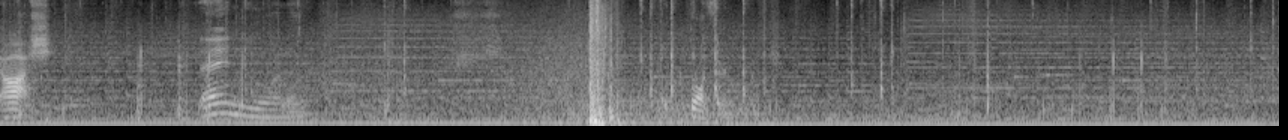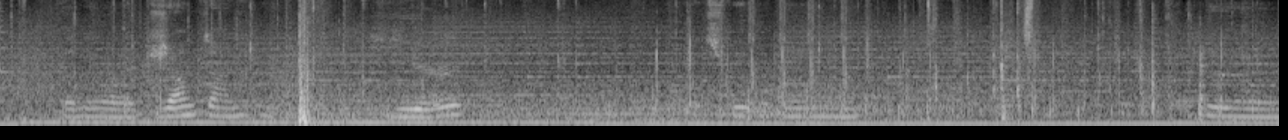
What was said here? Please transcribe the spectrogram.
Gosh. Then you wanna buffer. Then you want to jump down here. HP again. Here.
